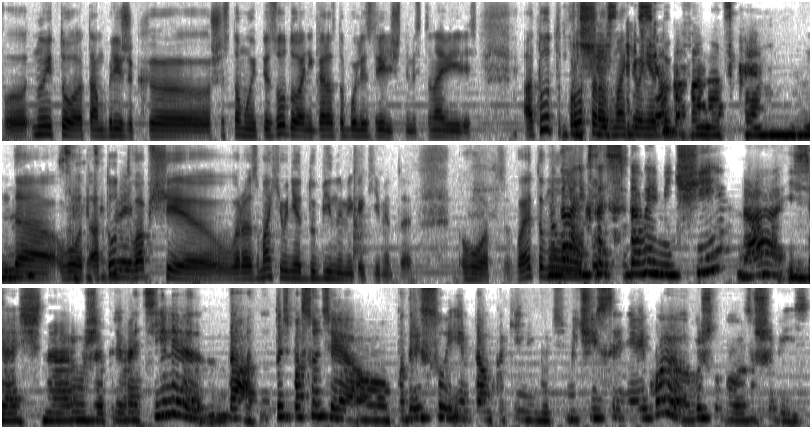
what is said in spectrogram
но и то, там ближе к шестому эпизоду они гораздо более зрелищными становились. А тут Еще просто размахивание... фанатская. Да, вот. А тут вообще размахивание дубинами какими-то. Вот. Поэтому... Ну да, они, кстати, световые мечи, да, изящное оружие превратили. Да, то есть, по сути, подрисуй им там какие-нибудь мечи средневековья, вышло бы зашибись.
